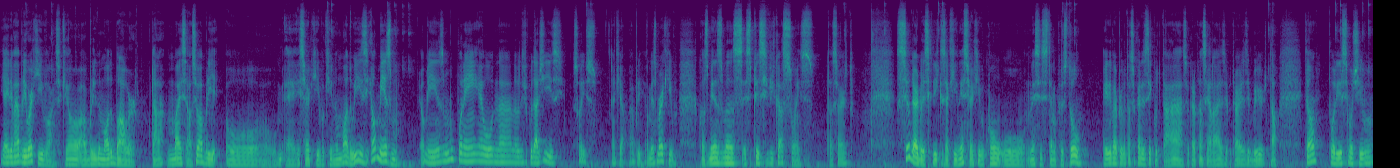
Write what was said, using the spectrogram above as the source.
E aí ele vai abrir o arquivo, ó. Esse aqui eu abri no modo Bower, tá? Mas ó, se eu abrir o, é, esse arquivo aqui no modo Easy, é o mesmo. É o mesmo, porém é o, na, na dificuldade Easy. Só isso. Aqui, ó, vai abrir. É o mesmo arquivo, com as mesmas especificações, tá certo? Se eu der dois cliques aqui nesse arquivo com o nesse sistema que eu estou, ele vai perguntar se eu quero executar, se eu quero cancelar, executar, exibir tal. Então, por esse motivo,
